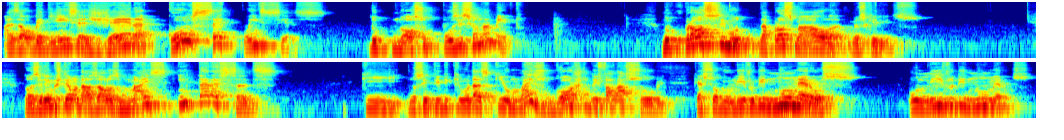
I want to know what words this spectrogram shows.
mas a obediência gera consequências do nosso posicionamento. No próximo, na próxima aula, meus queridos, nós iremos ter uma das aulas mais interessantes, que no sentido de que uma das que eu mais gosto de falar sobre, que é sobre o livro de Números. O livro de Números.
